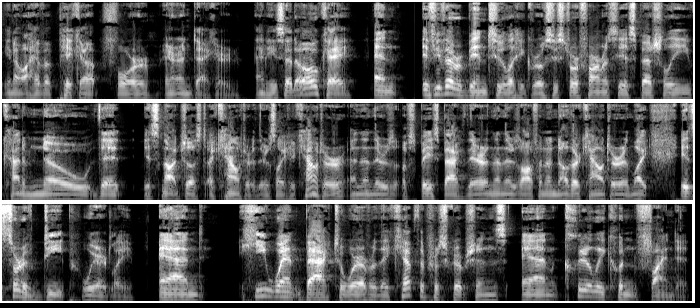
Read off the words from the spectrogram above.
you know, I have a pickup for Aaron Deckard. And he said, oh, okay. And if you've ever been to like a grocery store pharmacy, especially, you kind of know that it's not just a counter. There's like a counter and then there's a space back there and then there's often another counter and like it's sort of deep weirdly. And he went back to wherever they kept the prescriptions and clearly couldn't find it.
